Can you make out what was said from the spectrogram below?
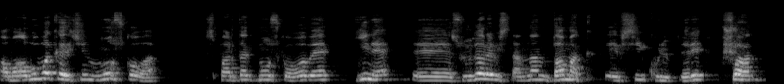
Ama Abu Bakar için Moskova, Spartak Moskova ve yine e, Suudi Arabistan'dan Damak FC kulüpleri şu an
